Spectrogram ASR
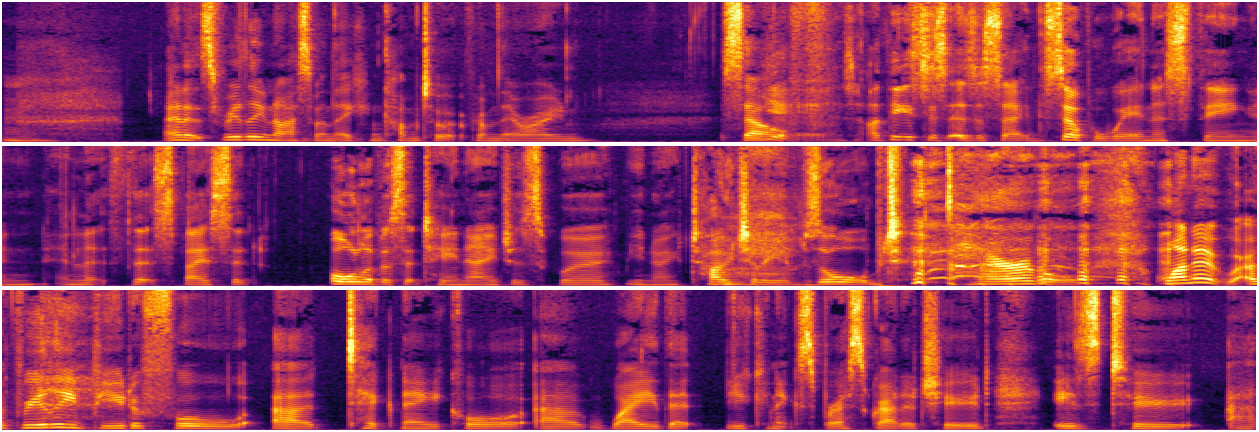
Mm. And it's really nice when they can come to it from their own self. Yeah, I think it's just as I say, the self awareness thing, and and let's let's face it, all of us at teenagers were, you know, totally oh, absorbed. terrible. One a, a really beautiful uh, technique or uh, way that you can express gratitude is to uh,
